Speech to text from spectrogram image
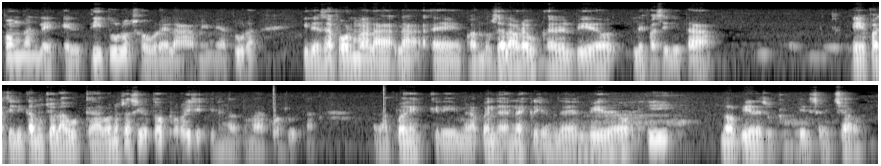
pónganle el título sobre la miniatura y de esa forma la, eh, cuando sea la hora de buscar el video le facilita eh, facilita mucho la búsqueda. Bueno, eso ha sido todo por hoy. Si tienen alguna consulta, me la pueden escribir, me la pueden dejar en la descripción del video y no olviden suscribirse. Chao.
